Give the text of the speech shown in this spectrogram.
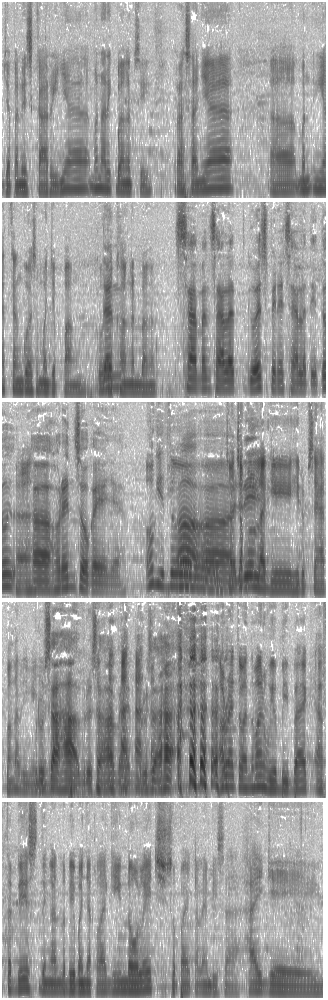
Japanese curry-nya menarik banget sih. Rasanya uh, mengingatkan gue sama Jepang. Gue udah Dan- kangen banget. Salmon salad gue, spinach salad itu Ah. uh, Horenzo kayaknya. Oh gitu. Ah, ah, Cocok jadi- lu lagi hidup sehat banget nih kayaknya. Berusaha, berusaha men, berusaha. Alright teman-teman, we'll be back after this dengan lebih banyak lagi knowledge supaya kalian bisa high gain.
